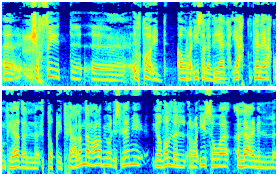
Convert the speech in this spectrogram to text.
آه، شخصية القائد أو الرئيس الذي كان يحكم في هذا التوقيت. في عالمنا العربي والإسلامي يظل الرئيس هو اللاعب ال-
